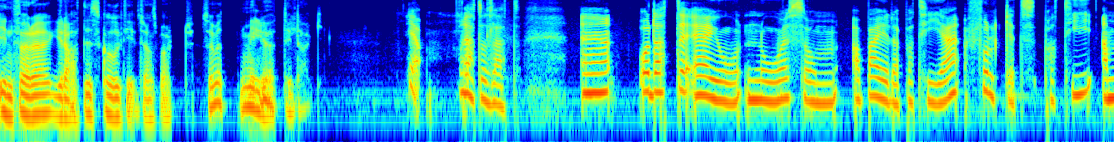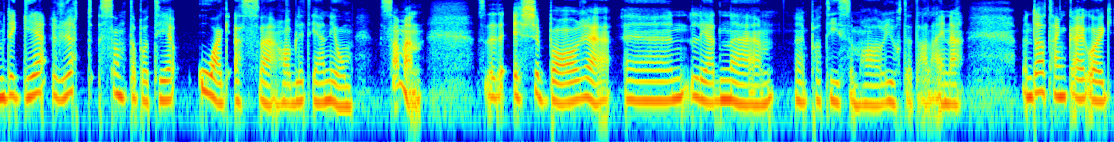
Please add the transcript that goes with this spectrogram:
innføre gratis kollektivtransport som et miljøtiltak. Rett og slett. Eh, og dette er jo noe som Arbeiderpartiet, Folkets parti, MDG, Rødt, Senterpartiet og SV har blitt enige om sammen. Så det er ikke bare eh, ledende eh, parti som har gjort dette alene. Men da tenker jeg òg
